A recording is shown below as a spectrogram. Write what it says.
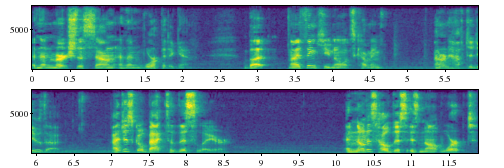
and then merge this down and then warp it again. But I think you know what's coming. I don't have to do that. I just go back to this layer. And notice how this is not warped.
